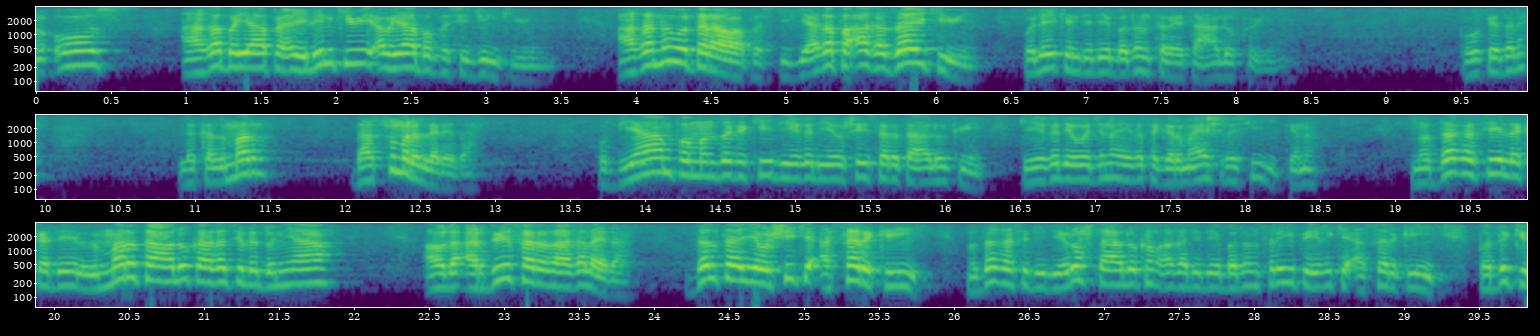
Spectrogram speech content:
نو اوس هغه به یا په عیلین کې وي او یا به په سجین کې وي هغه نه ورته راواپس کیږي هغه په هغه ځای کې وي خو لیکن د دې بدن سره تعلق وي په پیدل لکه لمر دا څومره لري ده خو بیا هم په منځکه کې دیغه د یو شی سره تعلق وي دیغه د وجنه هغه ته ګرمایش رسیږي کنه نو دغه سي لکه د لمر تعلق هغه چې له دنیا او له اردوی سره راغلی ده دلته یو شی کی اثر کوی نو دغسی ددی روح تعلق هم هغه ددی بدن سره یی په هغه کی اثر کوی په ده کی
